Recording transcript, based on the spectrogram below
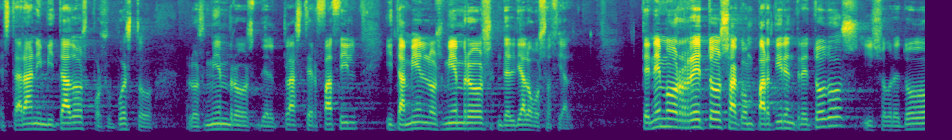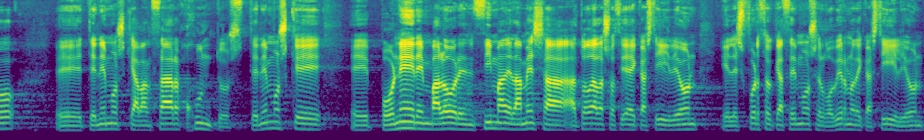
Estarán invitados, por supuesto, los miembros del clúster fácil y también los miembros del diálogo social. Tenemos retos a compartir entre todos y, sobre todo, eh, tenemos que avanzar juntos. Tenemos que eh, poner en valor encima de la mesa a toda la sociedad de Castilla y León el esfuerzo que hacemos el Gobierno de Castilla y León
